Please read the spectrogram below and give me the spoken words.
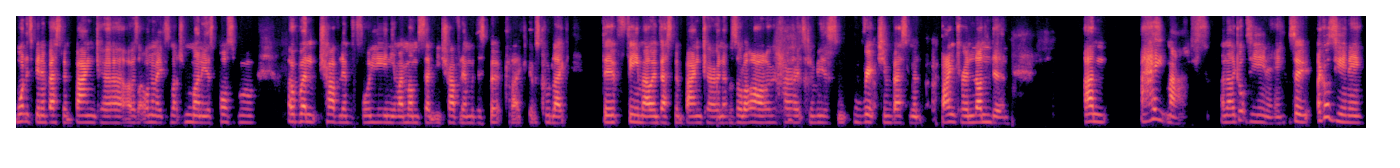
wanted to be an investment banker. I was like, I want to make as much money as possible. I went traveling before uni. My mum sent me traveling with this book, like it was called like the female investment banker, and it was all like, oh, Harriet's gonna be this rich investment banker in London. And I hate maths. And then I got to uni. So I got to uni,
